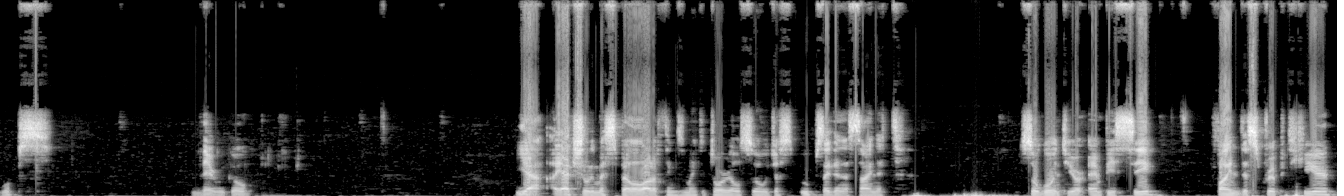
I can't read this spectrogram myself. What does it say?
Whoops. There we go Yeah, I actually misspell a lot of things in my tutorial, so just oops, I didn't assign it. So go into your NPC, find the script here,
